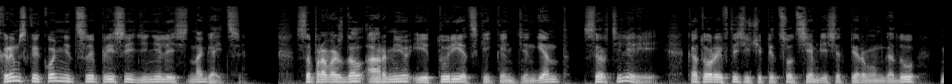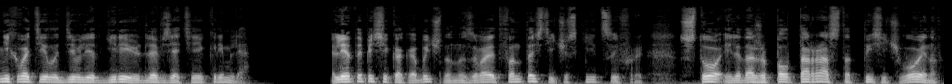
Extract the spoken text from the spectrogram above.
крымской коннице присоединились нагайцы. Сопровождал армию и турецкий контингент с артиллерией, которой в 1571 году не хватило Девлет-Гирею для взятия Кремля. Летописи, как обычно, называют фантастические цифры – сто или даже полтораста тысяч воинов,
